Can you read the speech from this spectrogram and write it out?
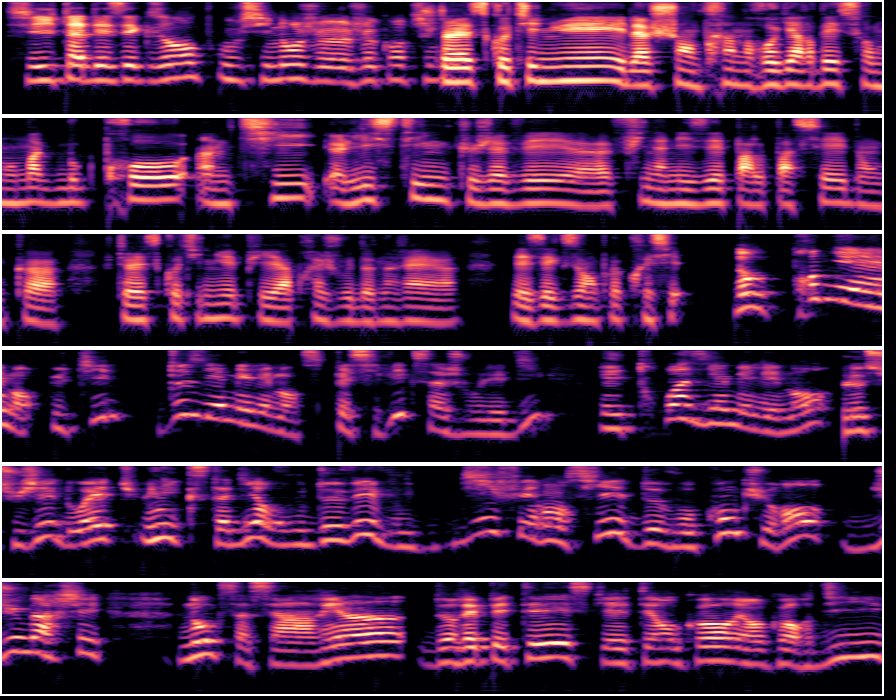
Si tu as des exemples ou sinon je, continue. Je te laisse continuer. Et là, je suis en train de regarder sur mon MacBook Pro un petit euh, listing que j'avais euh, finalisé par le passé. Donc, euh, je te laisse continuer. Puis après, je vous donnerai des exemples précis. Donc, premier élément utile. Deuxième élément spécifique, ça je vous l'ai dit. Et troisième élément, le sujet doit être unique, c'est-à-dire vous devez vous différencier de vos concurrents du marché. Donc ça sert à rien de répéter ce qui a été encore et encore dit,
